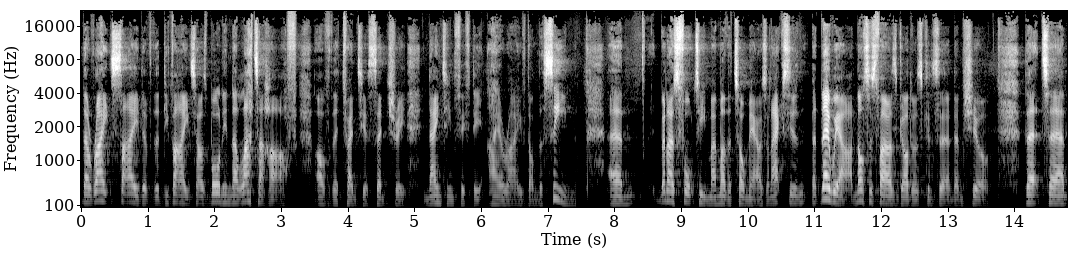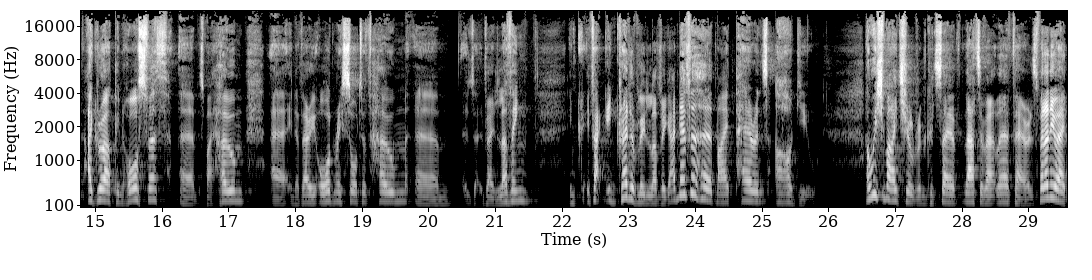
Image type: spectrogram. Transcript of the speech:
the right side of the divide, so I was born in the latter half of the 20th century. In 1950, I arrived on the scene. Um, when I was 14, my mother told me I was an accident, but there we are, not as far as God was concerned, I'm sure. But um, I grew up in Horsforth, uh, it's my home, uh, in a very ordinary sort of home, um, very loving, in, in fact, incredibly loving. I never heard my parents argue. I wish my children could say that about their parents. But anyway,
